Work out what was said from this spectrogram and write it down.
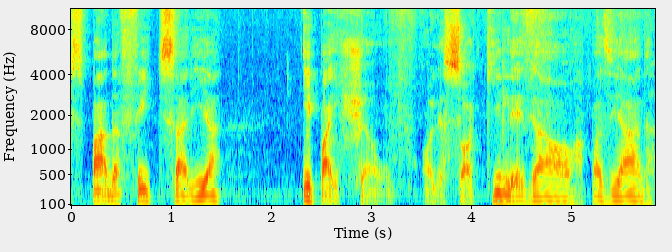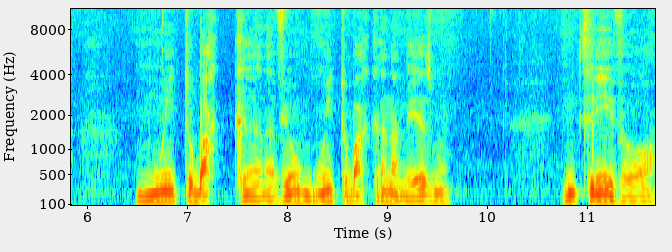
espada, feitiçaria e paixão. Olha só que legal, rapaziada. Muito bacana, viu? Muito bacana mesmo. Incrível, ó.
